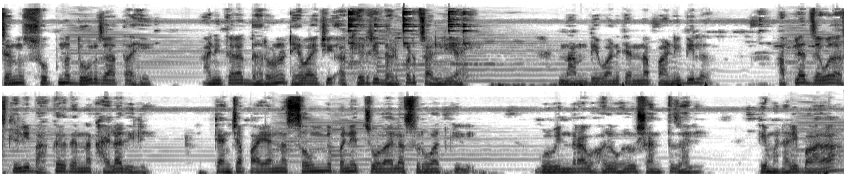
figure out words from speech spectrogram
जणू स्वप्न दूर जात आहे. आणि त्याला धरून ठेवायची अखेरची धडपड चालली आहे. नामदेवाने त्यांना पाणी दिलं. आपल्या जवळ असलेली भाकर त्यांना खायला दिली. त्यांच्या पायांना सौम्यपणे चोळायला सुरुवात केली. गोविंदराव हळूहळू शांत झाले. ते म्हणाले बाळा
